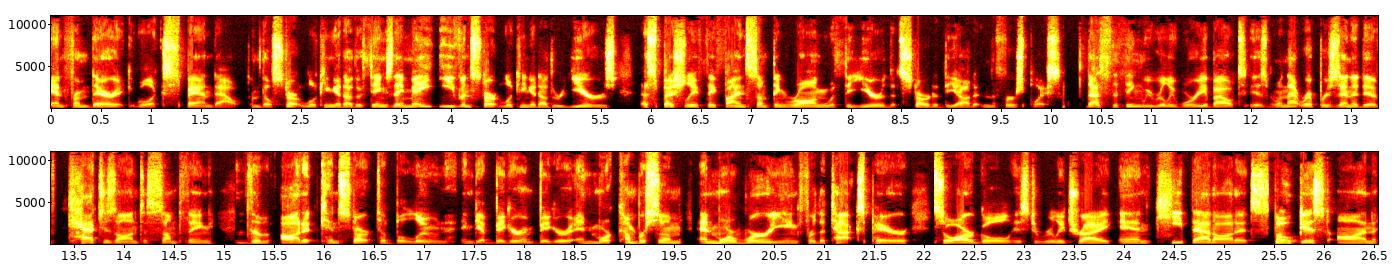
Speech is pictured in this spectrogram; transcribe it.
And from there, it will expand out. And they'll start looking at other things. They may even start looking at other years, especially if they find something wrong with the year that started the audit in the first place. That's the thing we really worry about is when that representative catches on to something, the audit can start to balloon and get bigger and bigger and more cumbersome and more worrying for the taxpayer so our goal is to really try and keep that audit focused on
